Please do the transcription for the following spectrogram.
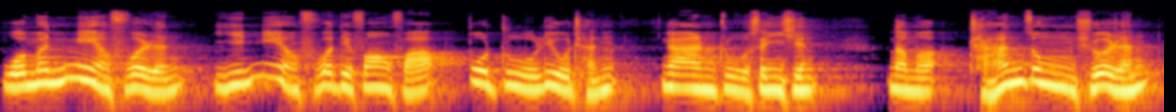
我们念佛人以念佛的方法不住六尘，安住身心。那么禅宗学人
